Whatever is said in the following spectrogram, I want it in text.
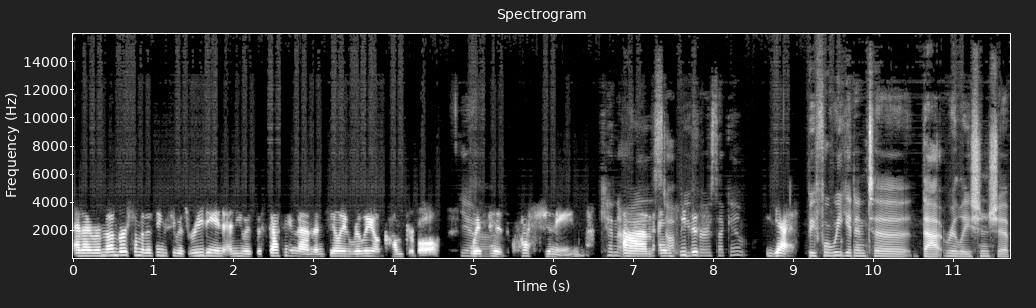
And I remember some of the things he was reading and he was discussing them and feeling really uncomfortable Yeah. with his questioning. Can I um, and stop he you just- for a second? Yes. Before we get into that relationship,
